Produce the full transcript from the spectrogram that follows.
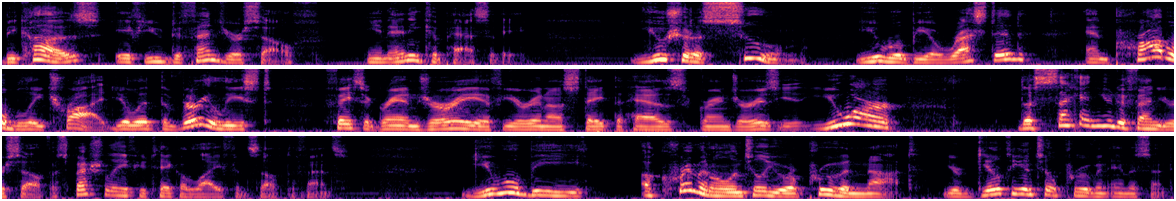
Because if you defend yourself in any capacity, you should assume you will be arrested and probably tried. You'll at the very least face a grand jury if you're in a state that has grand juries. You are, the second you defend yourself, especially if you take a life in self defense, you will be a criminal until you are proven not. You're guilty until proven innocent.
